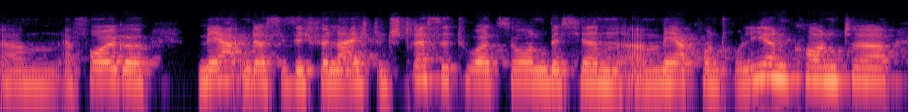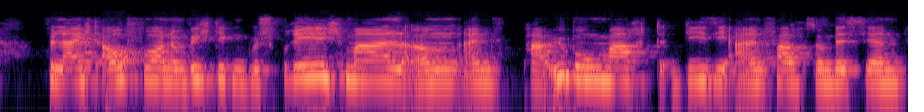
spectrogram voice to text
ähm, Erfolge merken, dass sie sich vielleicht in Stresssituationen ein bisschen äh, mehr kontrollieren konnte, vielleicht auch vor einem wichtigen Gespräch mal ähm, ein paar Übungen macht, die sie einfach so ein bisschen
